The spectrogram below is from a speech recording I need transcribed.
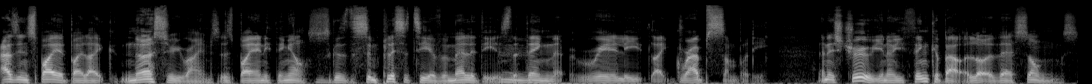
as inspired by like nursery rhymes as by anything else. Mm. Because the simplicity of a melody is the mm. thing that really like grabs somebody. And it's true, you know, you think about a lot of their songs.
